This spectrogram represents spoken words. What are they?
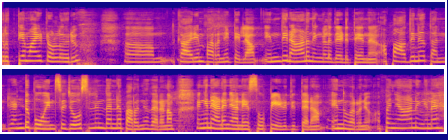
കൃത്യമായിട്ടുള്ളൊരു കാര്യം പറഞ്ഞിട്ടില്ല. എന്തിനാണ് നിങ്ങളിത് എടുത്തതെന്ന്? അപ്പോൾ അതിന് തൻ രണ്ട് പോയിന്റ്സ് ജോസ്ലിൻ തന്നെ പറഞ്ഞു തരണം. എങ്ങനെയാണ് ഞാൻ എസ് ഒ പി എഴുതി തരാം എന്ന് പറഞ്ഞു. അപ്പം ഞാനിങ്ങനെ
